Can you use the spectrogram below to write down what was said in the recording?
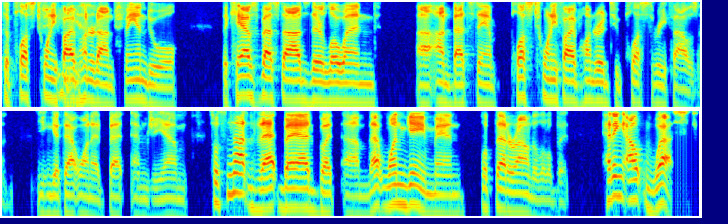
to plus 2500 on FanDuel. The Cavs best odds, their low end uh, on BetStamp, plus 2500 to plus 3000. You can get that one at BetMGM. So it's not that bad, but um, that one game, man, flip that around a little bit. Heading out west,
